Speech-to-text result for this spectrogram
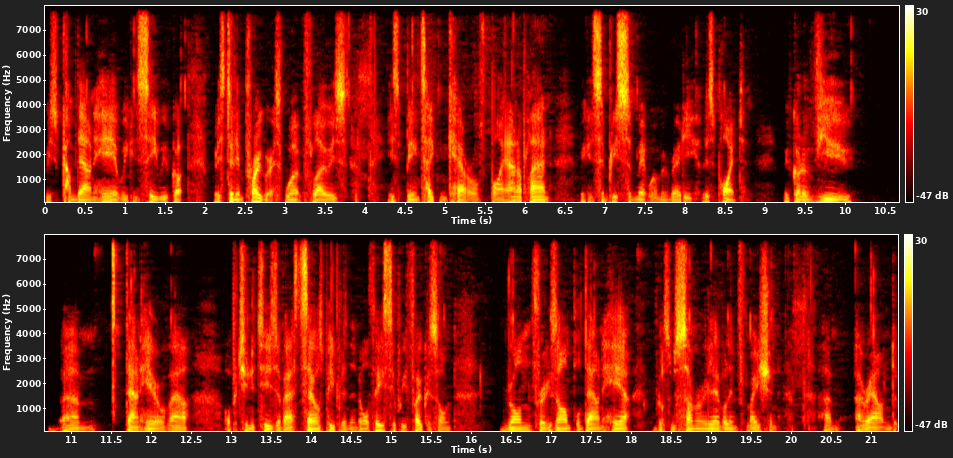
We come down here, we can see we've got we're still in progress. Workflow is is being taken care of by Anaplan. We can simply submit when we're ready at this point. We've got a view um, down here of our opportunities of our salespeople in the northeast. If we focus on Ron, for example, down here, we've got some summary level information um, around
